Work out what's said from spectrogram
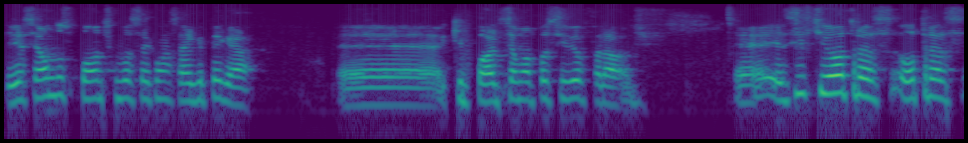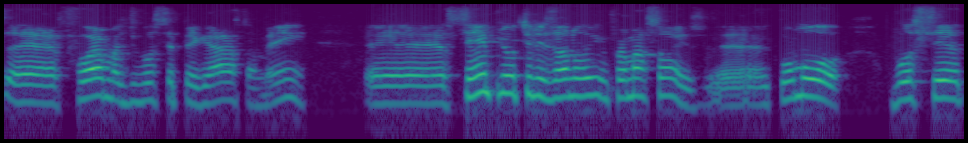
Esse é um dos pontos que você consegue pegar, é, que pode ser uma possível fraude. É, Existem outras, outras é, formas de você pegar também, é, sempre utilizando informações, é, como você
